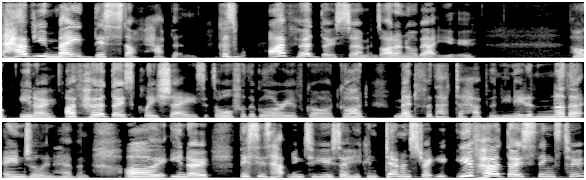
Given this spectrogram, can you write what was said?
have you made this stuff happen? Because I've heard those sermons. I don't know about you. I'll, you know, I've heard those cliches. It's all for the glory of God. God meant for that to happen. He needed another angel in heaven. Oh, you know, this is happening to you so he can demonstrate. You, you've heard those things too.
